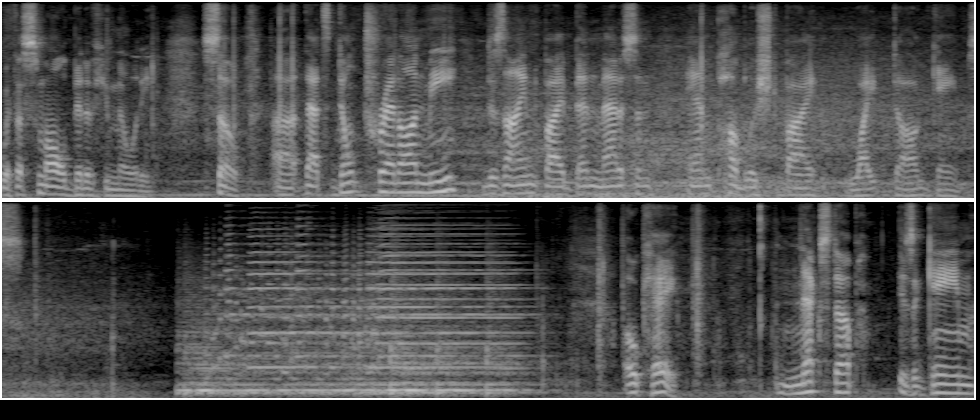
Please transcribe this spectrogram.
with a small bit of humility. So uh, that's Don't Tread on Me, designed by Ben Madison and published by White Dog Games. Okay, next up is a game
